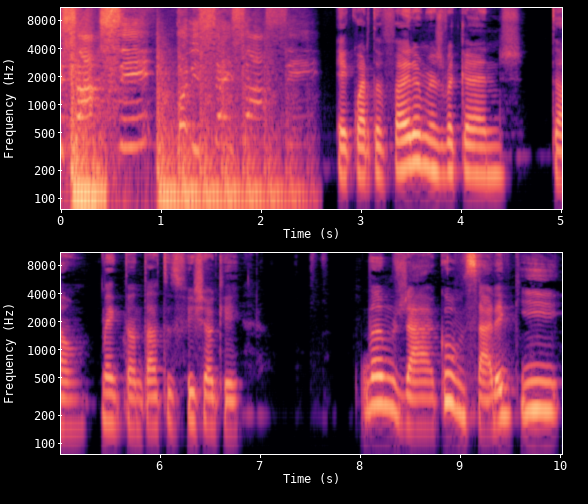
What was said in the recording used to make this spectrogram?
licença, sim, com licença, sim. É quarta-feira, meus bacanos. Então, como é que estão? Está tudo fixe? Ok. Vamos já começar aqui.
